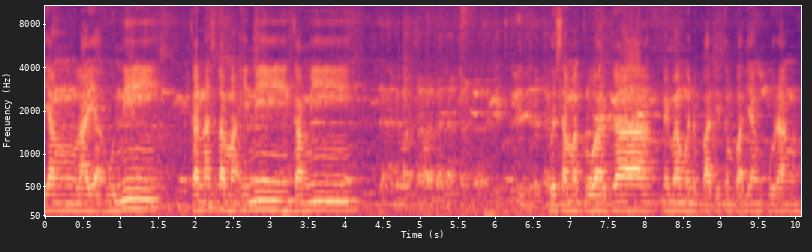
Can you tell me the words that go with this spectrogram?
yang layak huni karena selama ini kami bersama keluarga memang menempati tempat yang kurang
